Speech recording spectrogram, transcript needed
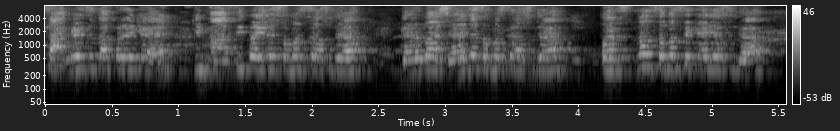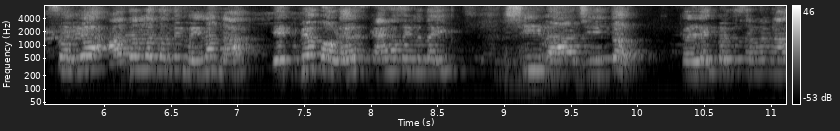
सांगायचं तात्पर्य काय की मासिक पाळीच्या समस्या असू द्या गर्भाशयाच्या समस्या असू द्या पर्सनल समस्या काही असू द्या सगळ्या आदरला जाते महिलांना एकमेव पावडर काय नाव सांगितलं ताई? शिलाजीत कळले पर्यंत सर्वांना?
